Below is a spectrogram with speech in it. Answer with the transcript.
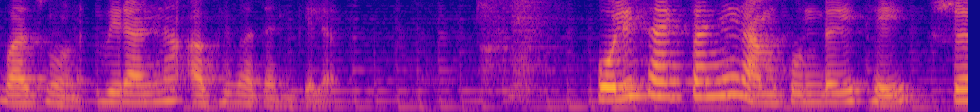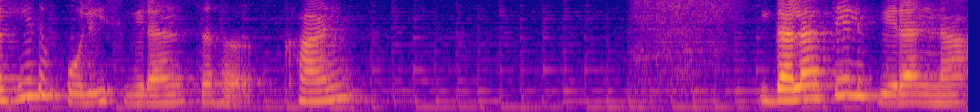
वाजवून वीरांना अभिवादन केलं. पोलीस आयुक्तांनी रामकुंड येथे शहीद पोलीस वीरांसह खान दलातील वीरांना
